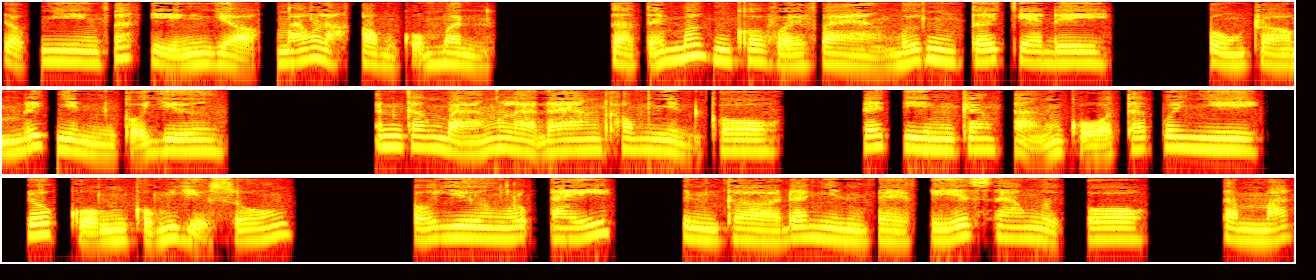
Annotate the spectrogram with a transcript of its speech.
đột nhiên phát hiện giọt máu lạc hồng của mình. Sợ tới mức cô vội vàng bước tới che đi, cuộn trộm liếc nhìn cổ dương. Anh căn bản là đang không nhìn cô, trái tim căng thẳng của tá bối nhi rốt cuộn cũng dịu xuống. Cổ dương lúc ấy tình cờ đang nhìn về phía sau người cô, tầm mắt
